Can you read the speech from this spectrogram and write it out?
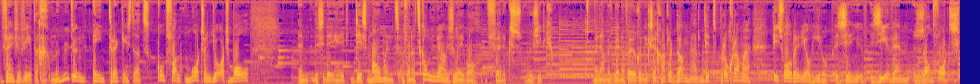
45 minuten. Eén track is dat, komt van Morten Ball... En de cd heet This Moment van het Scandinavische label Phoenix Muziek. Mijn naam is Benno Veugen en ik zeg hartelijk dank naar dit programma Peaceful Radio hier op ZFM Zandvoort.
